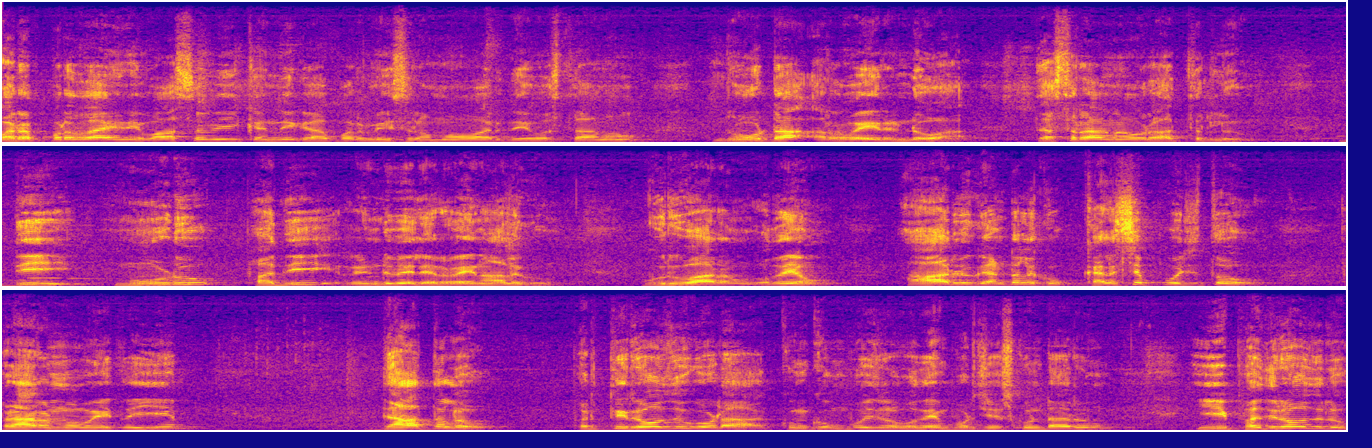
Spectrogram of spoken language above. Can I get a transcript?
వరప్రదాయని వాసవి కన్యకా పరమేశ్వర అమ్మవారి దేవస్థానం నూట అరవై రెండవ దసరా నవరాత్రులు ది మూడు పది రెండు వేల ఇరవై నాలుగు గురువారం ఉదయం ఆరు గంటలకు కలశ పూజతో ప్రారంభమవుతాయి. దాతలు ప్రతిరోజు కూడా కుంకుమ పూజలు ఉదయం పూట చేసుకుంటారు. ఈ పది రోజులు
